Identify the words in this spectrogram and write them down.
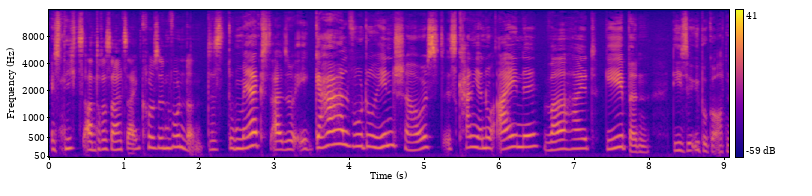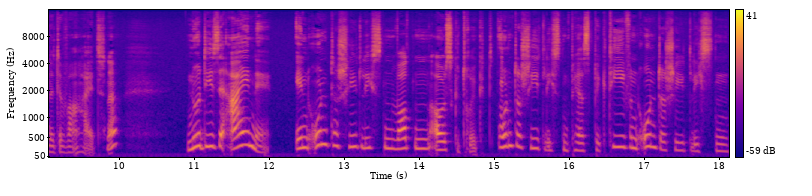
ist nichts anderes als ein Kurs in Wundern. Das, du merkst also, egal wo du hinschaust, es kann ja nur eine Wahrheit geben, diese übergeordnete Wahrheit. Ne? Nur diese eine in unterschiedlichsten Worten ausgedrückt, unterschiedlichsten Perspektiven, unterschiedlichsten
